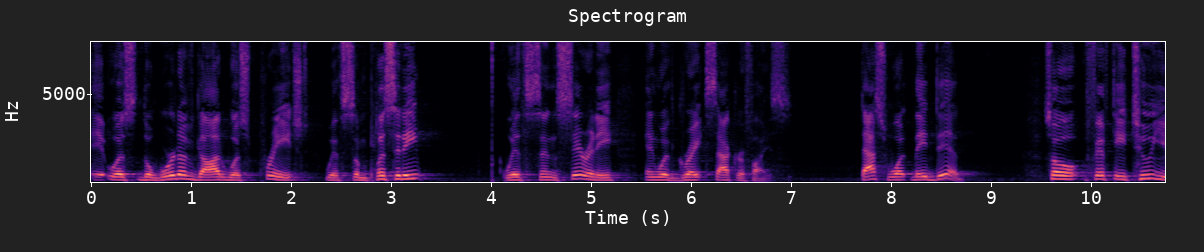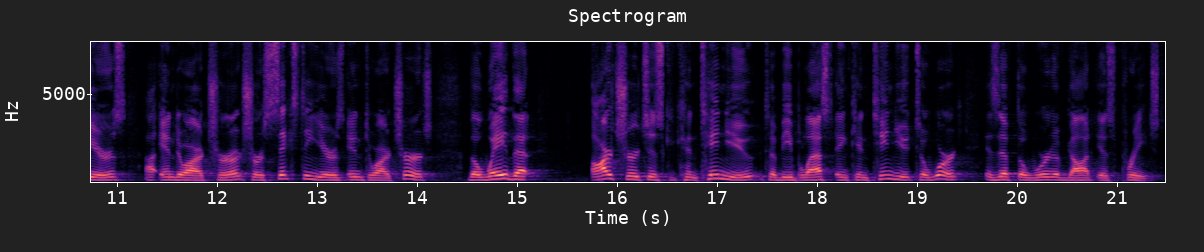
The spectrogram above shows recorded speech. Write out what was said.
it was the word of God was preached with simplicity, with sincerity, and with great sacrifice. That's what they did. So, 52 years into our church, or 60 years into our church, the way that our churches continue to be blessed and continue to work is if the Word of God is preached.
